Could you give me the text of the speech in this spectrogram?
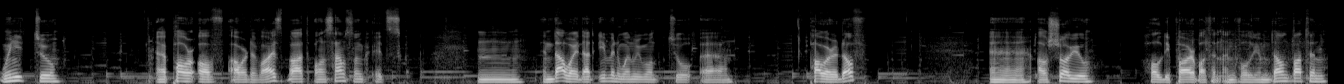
we need to uh, power off our device, but on Samsung it's mm, in that way that even when we want to uh, power it off, uh, I'll show you, hold the power button and volume down button,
